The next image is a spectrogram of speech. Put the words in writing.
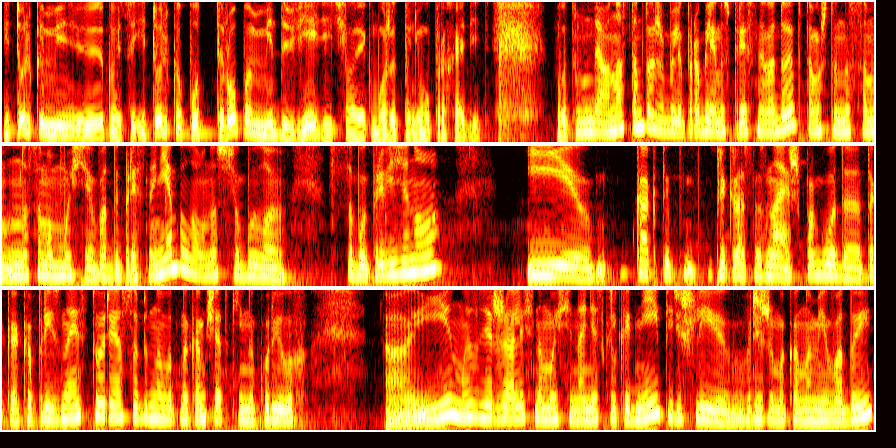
и только, и только под тропом медведей человек может по нему проходить. Вот. Да, у нас там тоже были проблемы с пресной водой, потому что на, сам, на самом мысе воды пресной не было, у нас все было с собой привезено, и, как ты прекрасно знаешь, погода такая капризная история, особенно вот на Камчатке и на Курилах. А, и мы задержались на мысе на несколько дней, перешли в режим экономии воды.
